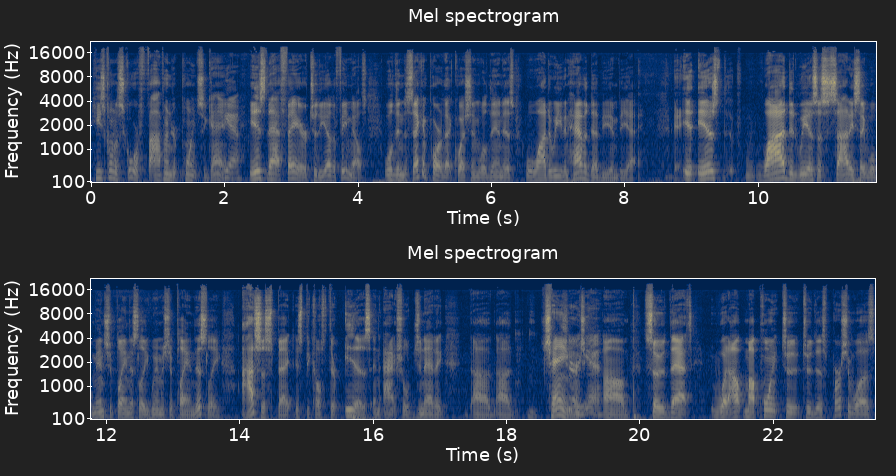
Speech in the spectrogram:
he's going to score 500 points a game. Yeah. Is that fair to the other females? Well, then the second part of that question, well, then is well, why do we even have a WNBA? It is why did we as a society say well men should play in this league women should play in this league i suspect it's because there is an actual genetic uh, uh, change Sure, yeah. um, so that what I, my point to, to this person was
